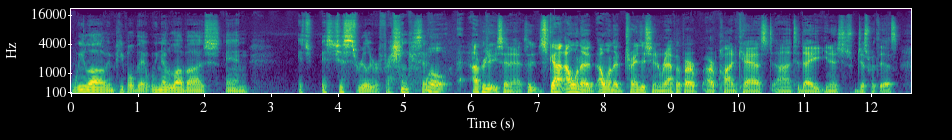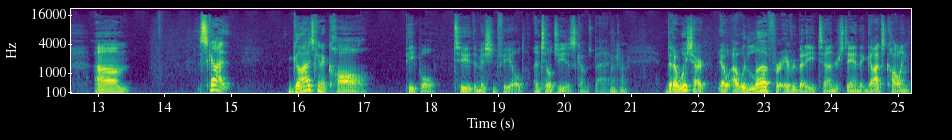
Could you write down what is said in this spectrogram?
we love and people that we know love us and it's it's just really refreshing. So. Well, I appreciate you saying that. So, Scott, I want to I want to transition and wrap up our our podcast uh, today. You know, just, just with this, um, Scott, God is going to call people to the mission field until Jesus comes back. Mm-hmm. But I wish our I would love for everybody to understand that God's calling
